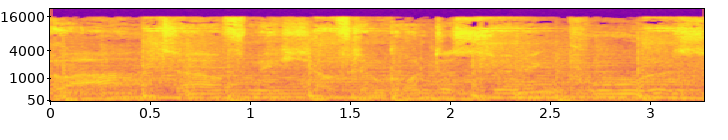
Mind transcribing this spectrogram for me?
Warte auf mich auf dem Grund des Swimmingpools,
